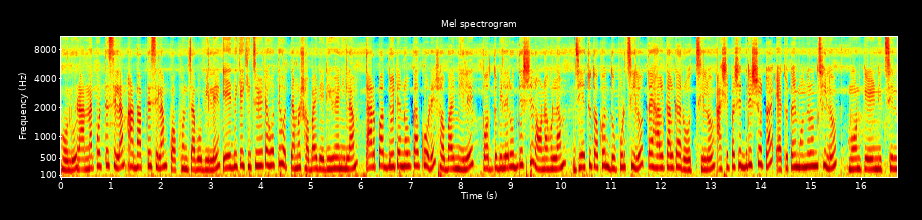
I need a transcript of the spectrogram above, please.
হলুদ। রান্না করতেছিলাম আর ভাবতেছিলাম কখন যাব বিলে। এইদিকে খিচুড়িটা হতে হতে আমরা সবাই রেডি হয়ে নিলাম। তারপর দুইটা নৌকা করে সবাই মিলে পদ্মবিলের উদ্দেশ্যে রওনা হলাম। যেহেতু তখন দুপুর ছিল, তাই হালকা হালকা রোদ ছিল। আশেপাশের দৃশ্যটা এতটাই মনোরম ছিল, মন কেড়ে নিচ্ছিল।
